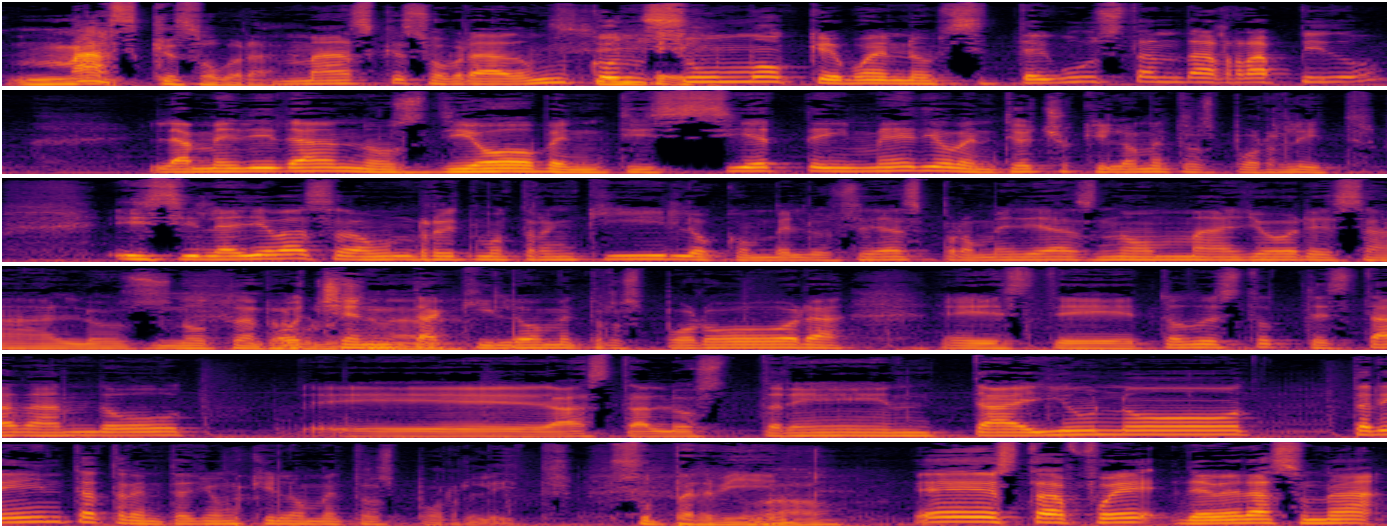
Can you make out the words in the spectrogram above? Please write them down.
más que sobrada. Más que sobrado. Un consumo que, bueno, si te gusta andar rápido, la medida nos dio 27 y medio, 28 kilómetros por litro. Y si la llevas a un ritmo tranquilo, con velocidades promedias no mayores a los No tan 80 revolucionaria. kilómetros por hora, este, todo esto te está dando eh, hasta los 31, 30, 31 kilómetros por litro. Súper bien. Wow. Esta fue de veras una,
